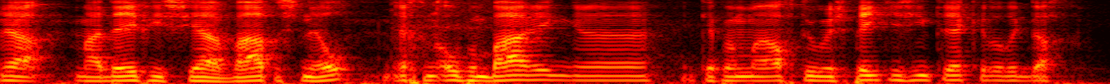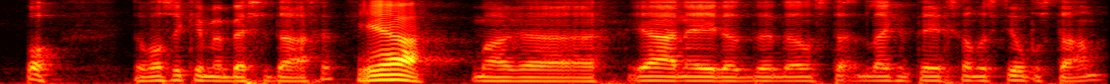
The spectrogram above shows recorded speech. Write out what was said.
Ja, maar Davies, ja, watersnel. Echt een openbaring. Uh, ik heb hem af en toe een sprintje zien trekken dat ik dacht, oh, dat was ik in mijn beste dagen. Ja. Maar uh, ja, nee, dat, dan lijkt een tegenstander stil te staan.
